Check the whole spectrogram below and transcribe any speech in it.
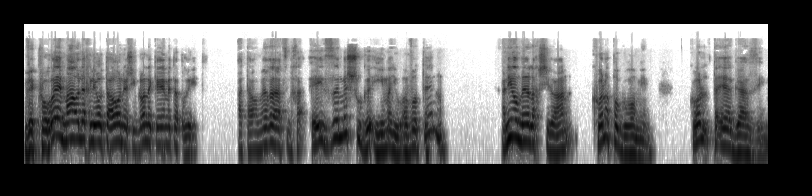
וקורא מה הולך להיות העונש אם לא נקיים את הברית, אתה אומר לעצמך, איזה משוגעים היו אבותינו. אני אומר לך שירן, כל הפוגרומים, כל תאי הגזים,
